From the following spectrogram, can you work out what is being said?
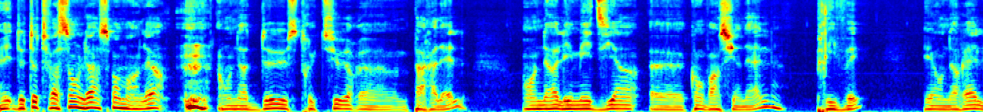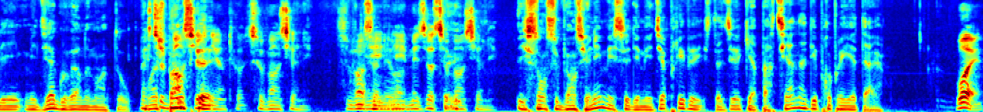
Mais de toute façon, là, à ce moment-là, on a deux structures euh, parallèles. On a les médias euh, conventionnels, privés, et on aurait les médias gouvernementaux. Moi, je pense que subventionnés, en tout cas, subventionnés. Subventionnés, Les, ouais. les médias subventionnés. ils sont subventionnés, mais c'est des médias privés, c'est-à-dire qu'ils appartiennent à des propriétaires. Ouais,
